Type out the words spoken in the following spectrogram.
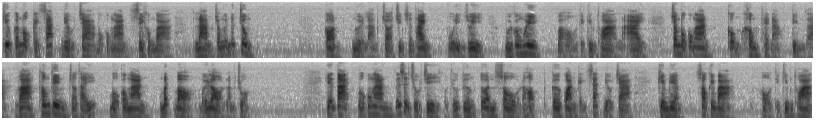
cựu cán bộ cảnh sát điều tra Bộ Công an C03 làm cho Nguyễn Đức Trung. Còn người làm cho Trịnh Xuân Thanh, Vũ Đình Duy, Bùi Công Huy và Hồ Thị Kim Thoa là ai trong Bộ Công an cũng không thể nào tìm ra. Và thông tin cho thấy Bộ Công an mất bò mới lò làm chuồng. Hiện tại, Bộ Công an dưới sự chủ trì của Thiếu tướng Tô Ân Sô đã họp cơ quan cảnh sát điều tra kiểm điểm sau khi bà Hồ Thị Kim Thoa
